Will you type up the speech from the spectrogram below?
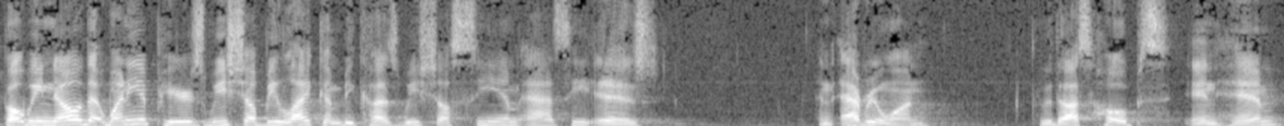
but we know that when he appears, we shall be like him because we shall see him as he is. And everyone who thus hopes in him,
